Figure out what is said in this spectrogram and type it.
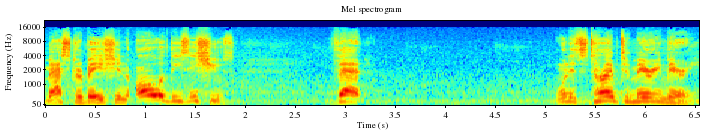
masturbation, all of these issues that when it's time to marry, marry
